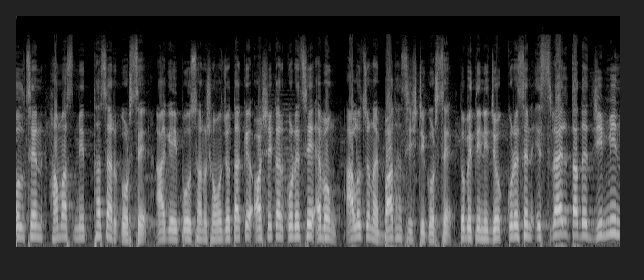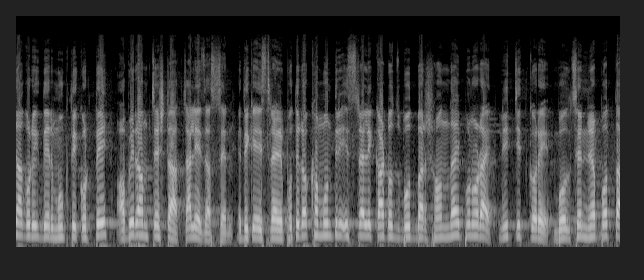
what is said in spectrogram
বলছেন, হামাস মিথ্যাচার করছে, আগেই পৌঁছানো সমঝোতাকে অস্বীকার করেছে এবং আলোচনায় বাধা সৃষ্টি করছে। তবে তিনি যোগ করেছেন, ইসরায়েল তাদের জিম্মি নাগরিকদের মুক্তি করতে অবিরাম চেষ্টা চালিয়ে যাচ্ছেন। এদিকে ইসরায়েলের প্রতিরক্ষা মন্ত্রী ইসরায়েলি কাটজ বুধবার সন্ধ্যায় পুনরায় নিশ্চিত করে বলছেন, নিরাপত্তা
